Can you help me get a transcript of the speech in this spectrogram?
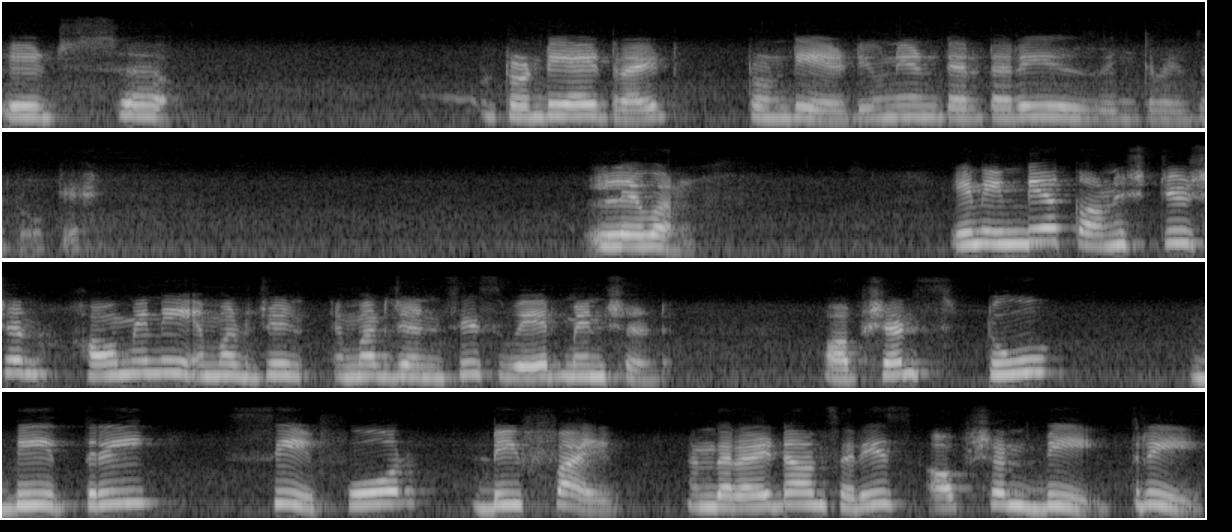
It's uh, twenty-eight, right? Twenty-eight. Union territory is increased. Okay. Eleven. In India Constitution, how many emergen- emergencies were mentioned? Options 2, B 3, C 4, D 5. And the right answer is option B 3.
